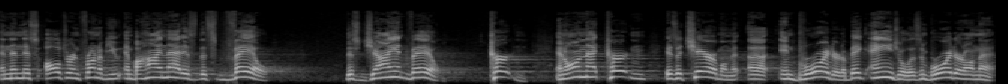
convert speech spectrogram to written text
and then this altar in front of you, and behind that is this veil, this giant veil, curtain. And on that curtain is a cherubim uh, embroidered, a big angel is embroidered on that.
